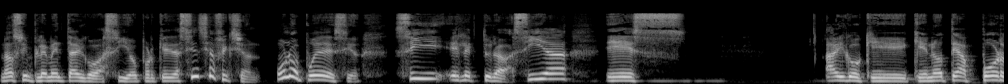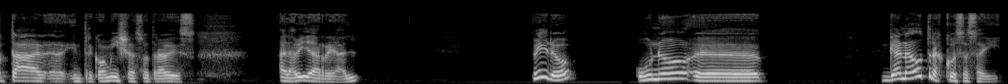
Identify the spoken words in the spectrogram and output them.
no simplemente algo vacío, porque la ciencia ficción, uno puede decir, sí, es lectura vacía, es algo que, que no te aporta, entre comillas, otra vez, a la vida real, pero uno eh, gana otras cosas ahí,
